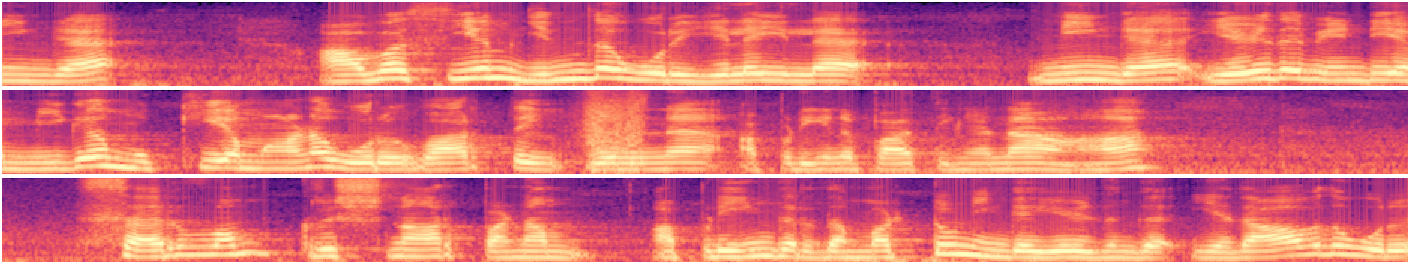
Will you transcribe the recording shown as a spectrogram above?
நீங்கள் அவசியம் இந்த ஒரு இலையில நீங்க எழுத வேண்டிய மிக முக்கியமான ஒரு வார்த்தை என்ன அப்படின்னு பார்த்தீங்கன்னா சர்வம் கிருஷ்ணார்ப்பணம் அப்படிங்கிறத மட்டும் நீங்கள் எழுதுங்க. ஏதாவது ஒரு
